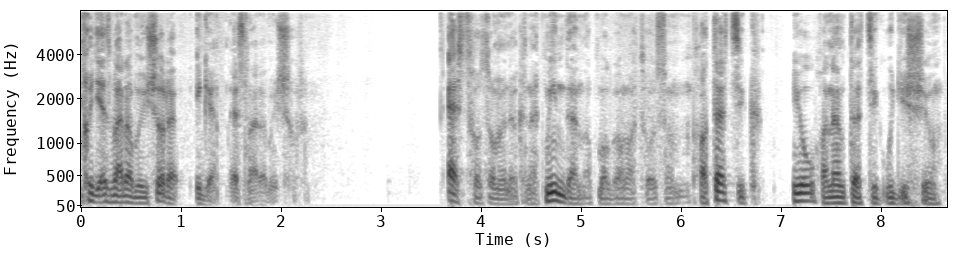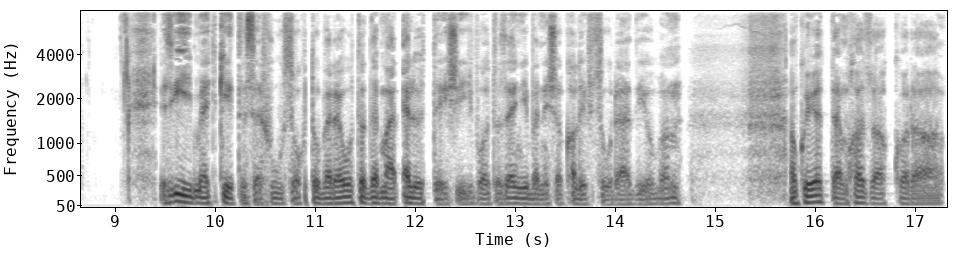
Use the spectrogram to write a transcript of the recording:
Hogy ez már a műsor? Igen, ez már a műsor. Ezt hozom önöknek, minden nap magamat hozom. Ha tetszik, jó, ha nem tetszik, úgyis jó. Ez így megy 2020 október óta, de már előtte is így volt az ennyiben és a Kalipszó rádióban. Amikor jöttem haza, akkor a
